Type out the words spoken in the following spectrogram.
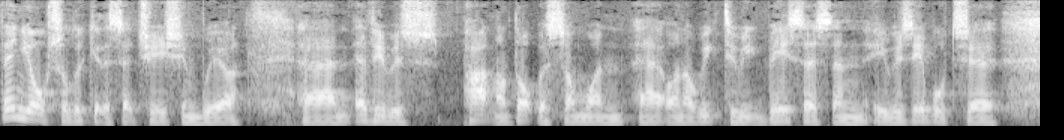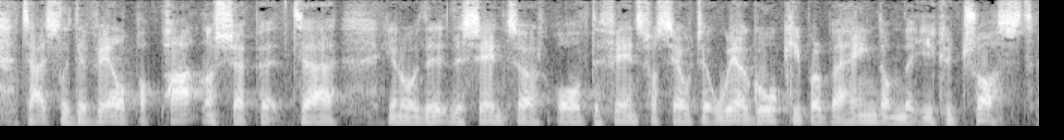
Then you also look at the situation where um, if he was partnered up with someone uh, on a week to week basis and he was able to to actually develop a partnership at uh, you know the, the centre of defence for Celtic with a goalkeeper behind him that you could trust.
